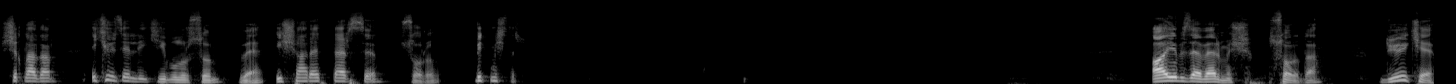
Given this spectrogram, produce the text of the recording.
Şıklardan 252'yi bulursun ve işaretlersin. Soru bitmiştir. A'yı bize vermiş soruda. Diyor ki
